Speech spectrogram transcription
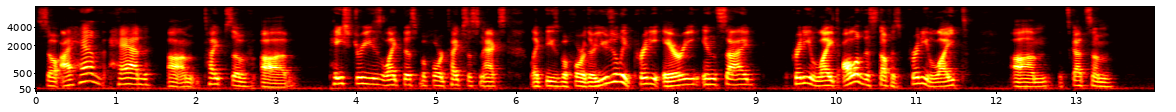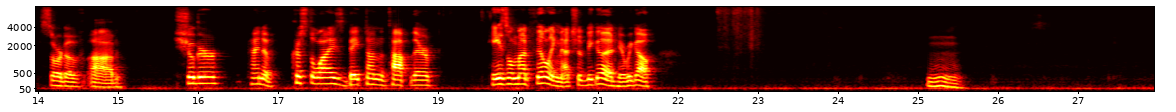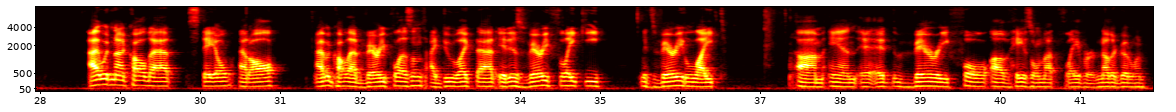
So I have had um, types of uh, pastries like this before, types of snacks like these before. They're usually pretty airy inside, pretty light. All of this stuff is pretty light. Um, it's got some sort of um, sugar kind of crystallized, baked on the top there. Hazelnut filling, that should be good. Here we go. Mmm. I would not call that stale at all. I would call that very pleasant. I do like that. It is very flaky. It's very light. Um, and it, it very full of hazelnut flavor. Another good one.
